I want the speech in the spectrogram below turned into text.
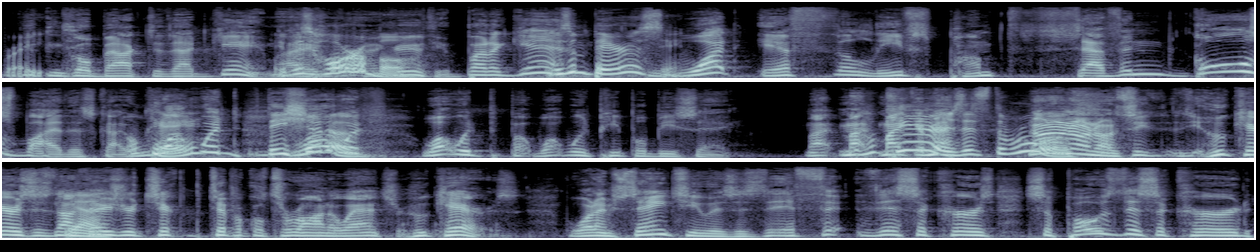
Right. You can go back to that game. It was I- horrible. I agree with you. But again, it's embarrassing. What if the Leafs pumped seven goals by this guy? Okay. What would They what should've. would what would but what would people be saying? My, my, Who my cares? It's the No, no, no, no. See, who cares is not. Yeah. There's your typ- typical Toronto answer. Who cares? What I'm saying to you is, is if th- this occurs, suppose this occurred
